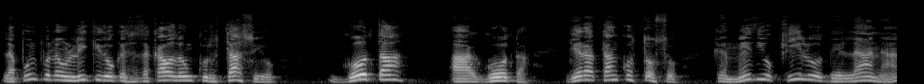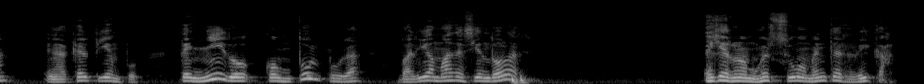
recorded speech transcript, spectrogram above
La púrpura era un líquido que se sacaba de un crustáceo, gota a gota. Y era tan costoso que medio kilo de lana en aquel tiempo teñido con púrpura valía más de 100 dólares. Ella era una mujer sumamente rica,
